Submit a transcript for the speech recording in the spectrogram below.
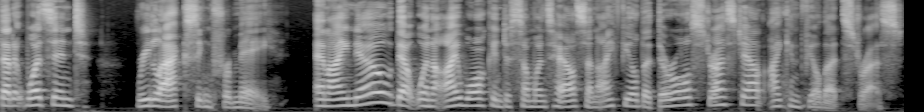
that it wasn't relaxing for me. And I know that when I walk into someone's house and I feel that they're all stressed out, I can feel that stress.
